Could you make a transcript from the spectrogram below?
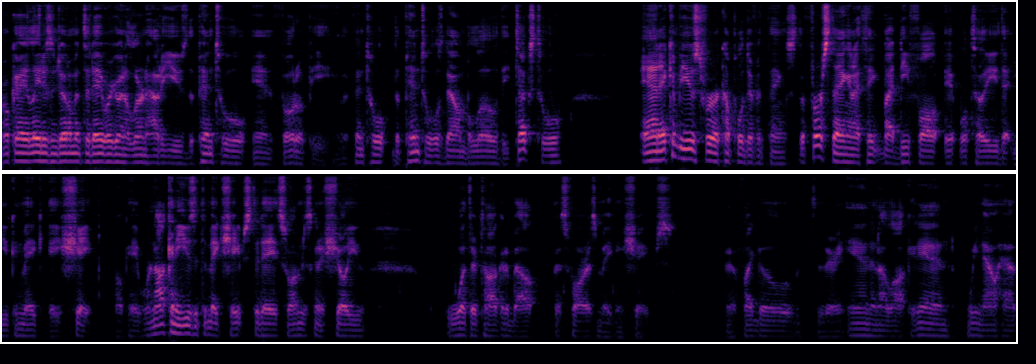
Okay, ladies and gentlemen, today we're going to learn how to use the pen tool in Photopea. The pen tool, the pen tool is down below the text tool, and it can be used for a couple of different things. The first thing, and I think by default, it will tell you that you can make a shape. Okay, we're not going to use it to make shapes today, so I'm just going to show you what they're talking about as far as making shapes. If I go to the very end and I lock it in, we now have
